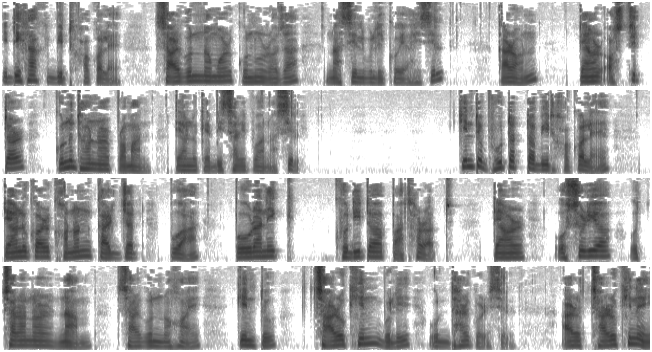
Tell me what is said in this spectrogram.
ইতিহাসবিদসকলে চাৰ্গুন নামৰ কোনো ৰজা নাছিল বুলি কৈ আহিছিল কাৰণ তেওঁৰ অস্তিত্বৰ কোনো ধৰণৰ প্ৰমাণ তেওঁলোকে বিচাৰি পোৱা নাছিল। কিন্তু ভূতত্ববিদসকলে তেওঁলোকৰ খনন কাৰ্যত পোৱা পৌৰাণিক খোদিত পাথৰত তেওঁৰ অচুৰীয় উচ্চাৰণৰ নাম চাৰ্গুন নহয় কিন্তু চাৰুখিন বুলি উদ্ধাৰ কৰিছিল আৰু চাৰুখিনেই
